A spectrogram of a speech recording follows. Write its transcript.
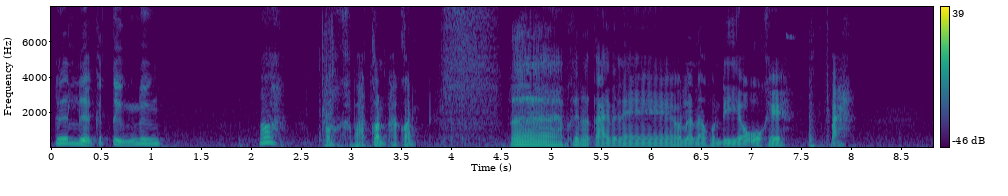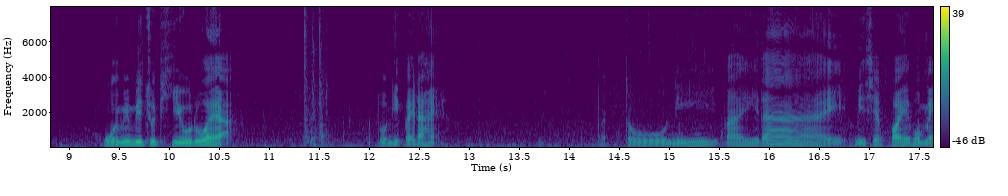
เลือดเหลือก็ตึงหนึ่งอ๋ออ๋อพักก่อนพักก่อน เออ เพื่อนเราตายไปแล้ว เหลือเราคนเดียว โอเค ไปโหยไม่มีจุดฮิวด้วยอะ่ะ ประตูนี้ไปได้ ประตูนี้ไปได้ มีเช็คพอยต์ให้ผมไหม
